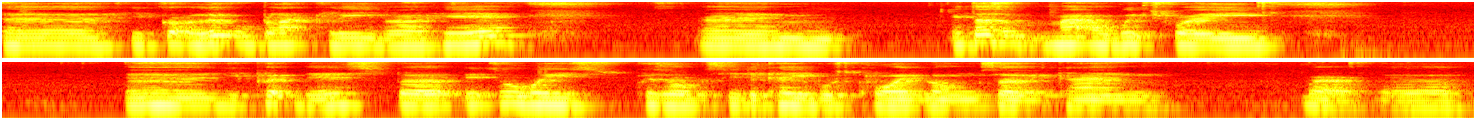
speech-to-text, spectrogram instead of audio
uh, you've got a little black lever here. Um, it doesn't matter which way uh, you put this, but it's always because obviously the cable's quite long, so it can. Well, uh,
